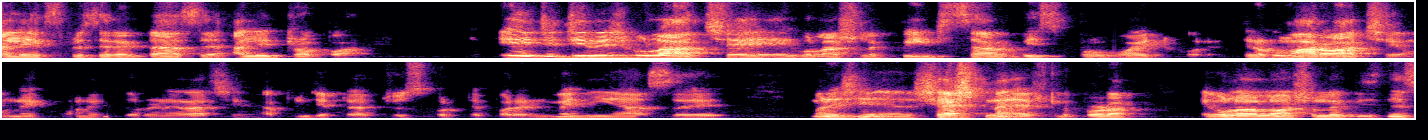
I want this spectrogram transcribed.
আলি এক্সপ্রেসের একটা আছে আলি ড্রপার এই যে জিনিসগুলো আছে, এগুলো আসলে পেইড সার্ভিস প্রোভাইড করে। এরকম আরও আছে, অনেক অনেক ধরনের আছে। আপনি যেটা চুজ করতে পারেন মেনিয়া আছে। মানে শেষ নাই আসলে প্রোডাক্ট এগুলো হলো আসলে বিজনেস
